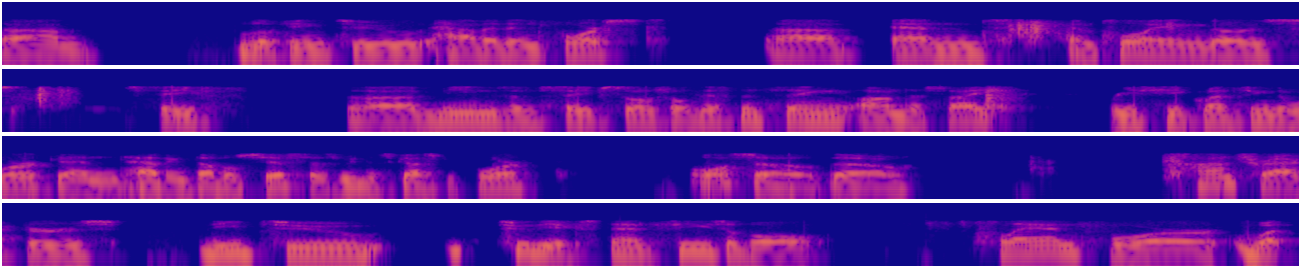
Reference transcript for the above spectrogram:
um, looking to have it enforced, uh, and employing those safe uh, means of safe social distancing on the site, resequencing the work, and having double shifts, as we discussed before. Also, though, contractors need to, to the extent feasible, plan for what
